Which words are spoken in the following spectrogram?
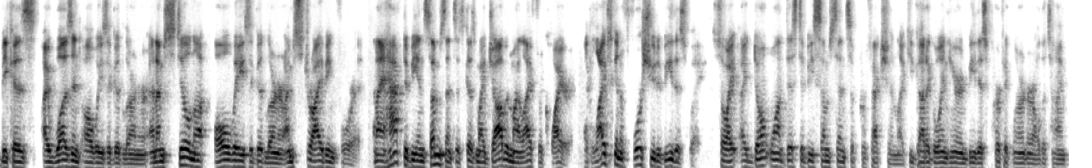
because i wasn't always a good learner and i'm still not always a good learner. I'm striving for it. And i have to be in some senses because my job and my life require it. Like life's going to force you to be this way. So I, I don't want this to be some sense of perfection like you got to go in here and be this perfect learner all the time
